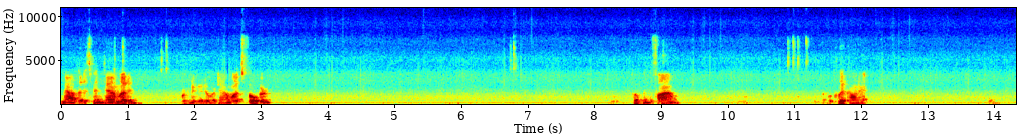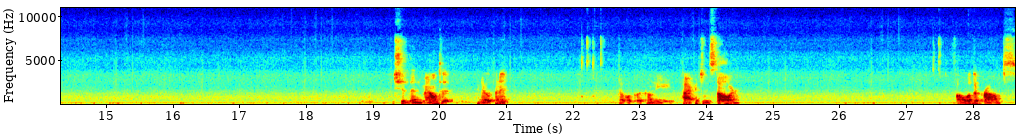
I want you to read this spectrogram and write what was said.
Now that it's been downloaded, we're going to go to our downloads folder. Open the file. Double click on it. It should then mount it and open it. Double click on the package installer. Follow the prompts.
